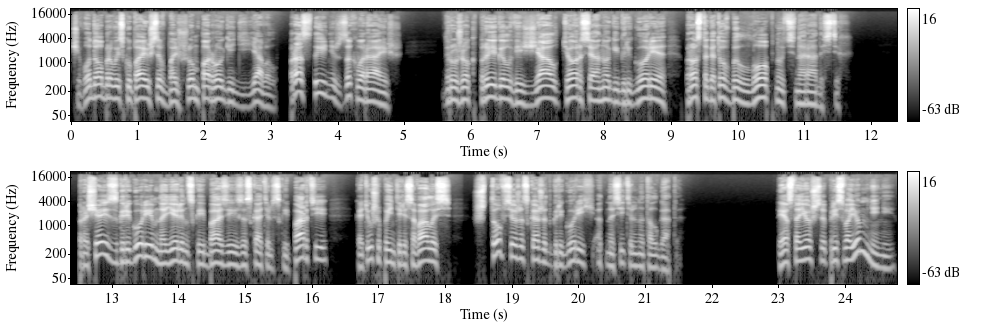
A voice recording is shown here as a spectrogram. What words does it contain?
Чего доброго искупаешься в большом пороге, дьявол? Простынешь, захвораешь». Дружок прыгал, визжал, терся о ноги Григория, просто готов был лопнуть на радостях. Прощаясь с Григорием на Еленской базе изыскательской партии, Катюша поинтересовалась, что все же скажет Григорий относительно Толгата. «Ты остаешься при своем мнении?»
